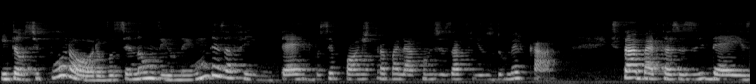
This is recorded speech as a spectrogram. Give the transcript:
Então, se por hora você não viu nenhum desafio interno, você pode trabalhar com os desafios do mercado estar aberta às ideias,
